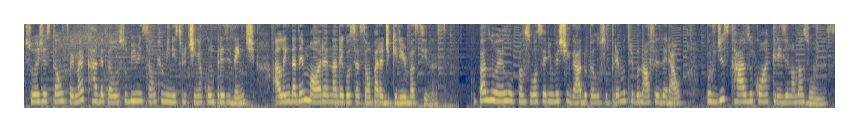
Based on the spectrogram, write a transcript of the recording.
Sua gestão foi marcada pela submissão que o ministro tinha com o presidente, além da demora na negociação para adquirir vacinas. O Pazuello passou a ser investigado pelo Supremo Tribunal Federal por descaso com a crise no Amazonas,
